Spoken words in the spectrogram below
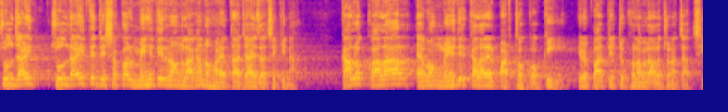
চুল দাড়ি চুল দাড়িতে যে সকল মেহেদির রং লাগানো হয় তা জায়েজ আছে কিনা? কালো কালার এবং মেহেদির কালারের পার্থক্য কি? এ ব্যাপারটি একটু খোলামেলা আলোচনা চাচ্ছি।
